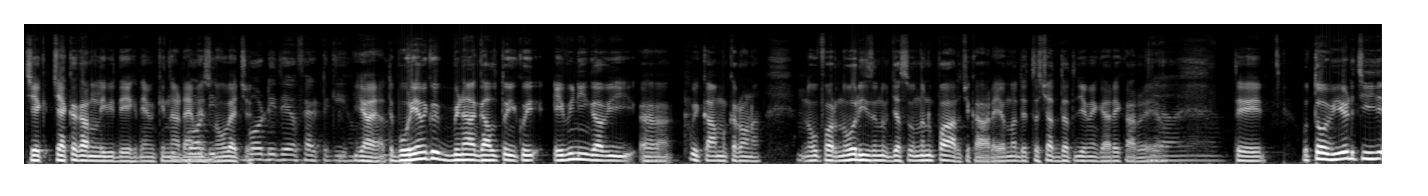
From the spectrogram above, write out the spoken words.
ਚੈੱਕ ਚੈੱਕ ਕਰਨ ਲਈ ਵੀ ਦੇਖਦੇ ਆ ਕਿੰਨਾ ਟਾਈਮ ਸਨੋ ਵਿੱਚ। ਬੋਡੀ ਦੇ ਇਫੈਕਟ ਕੀ ਹੁੰਦਾ ਯਾ ਯਾ ਤੇ ਬੋਰੀਆਂ ਵੀ ਕੋਈ ਬਿਨਾ ਗੱਲ ਤੋਂ ਹੀ ਕੋਈ ਇਹ ਵੀ ਨਹੀਂਗਾ ਵੀ ਕੋਈ ਕੰਮ ਕਰਾਉਣਾ। ਨੋ ਫॉर ਨੋ ਰੀਜ਼ਨ ਜਸ ਉਹਨਾਂ ਨੂੰ ਭਾਰ ਚਕਾ ਰਹੇ ਉਹਨਾਂ ਦੇ ਤਸ਼ੱਦਦ ਜਿਵੇਂ ਕਹਿ ਰਹੇ ਕਰ ਰਹੇ ਆ। ਤੇ ਉਤੋਂ ਵੀਅਰਡ ਚੀਜ਼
